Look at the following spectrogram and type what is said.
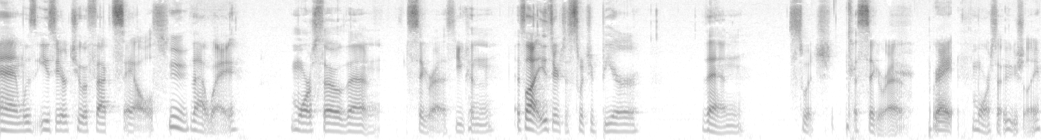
and was easier to affect sales Hmm. that way, more so than cigarettes. You can, it's a lot easier to switch a beer than switch a cigarette Right. more so usually.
